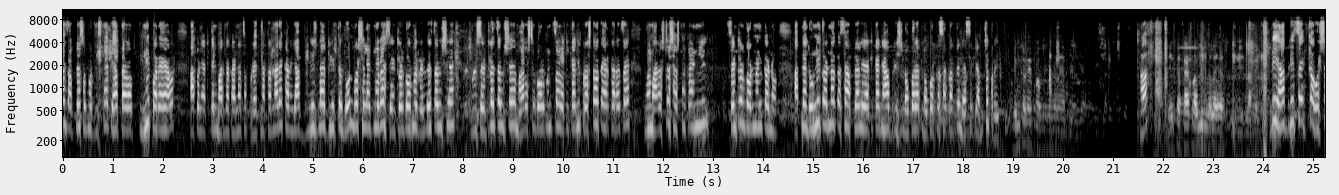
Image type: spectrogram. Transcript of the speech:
आज आपल्यासमोर दिसतात. या तिन्ही पर्यायावर आपण या ठिकाणी मार्ग काढण्याचा प्रयत्न करणार आहे. कारण या ब्रिजला दीड ते दोन वर्ष लागणार आहे. सेंट्रल गव्हर्नमेंट रेल्वेचा विषय आहे. म्हणून सेंट्रलचा विषय आहे. महाराष्ट्र गव्हर्नमेंटचा या ठिकाणी प्रस्ताव तयार करायचा आहे. म्हणून महाराष्ट्र शासनाकडनी सेंट्रल गव्हर्नमेंटकडनं आपल्या दोन्हीकडनं कसं आपल्याला या ठिकाणी हा ब्रिज लवकरात लवकर कसा करता येईल यासाठी आमचे प्रयत्न नेमका काय प्रॉब्लेम झाला या हा? नेमका काय प्रॉब्लेम झाला या ब्रिजला नाही या ब्रिजचा इतका वर्ष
